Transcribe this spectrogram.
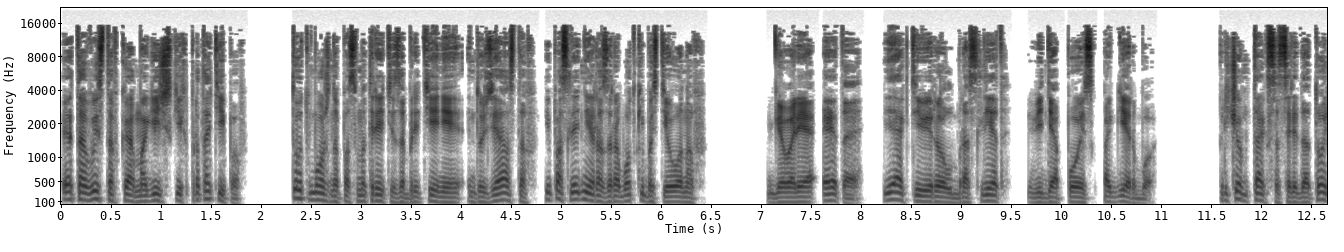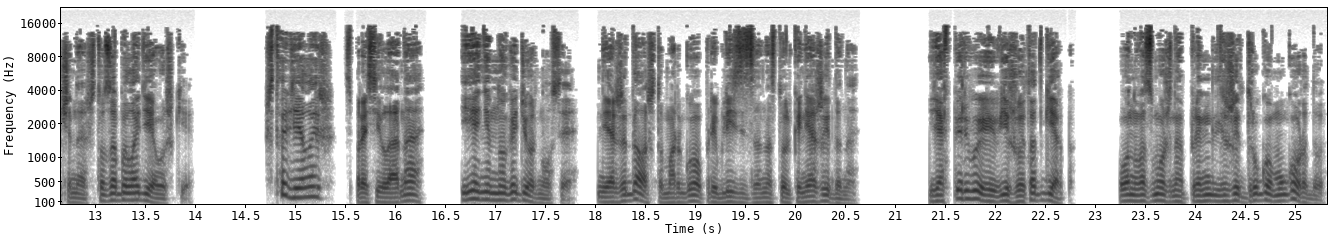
Это выставка магических прототипов. Тут можно посмотреть изобретения энтузиастов и последние разработки бастионов. Говоря это, я активировал браслет, ведя поиск по гербу. Причем так сосредоточенно, что забыл о девушке. «Что делаешь?» — спросила она, и я немного дернулся. Не ожидал, что Марго приблизится настолько неожиданно. «Я впервые вижу этот герб. Он, возможно, принадлежит другому городу.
